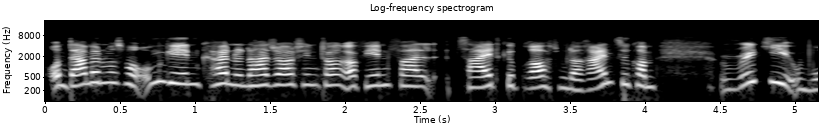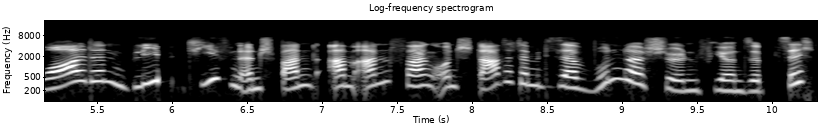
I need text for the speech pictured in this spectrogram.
Und damit muss man umgehen können. Und da hat Zhao Xintong auf jeden Fall Zeit gebraucht, um da reinzukommen. Ricky Walden blieb tiefenentspannt am Anfang und startete mit dieser wunderschönen 74.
